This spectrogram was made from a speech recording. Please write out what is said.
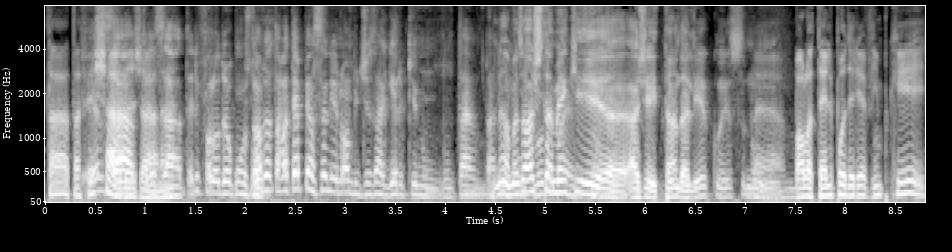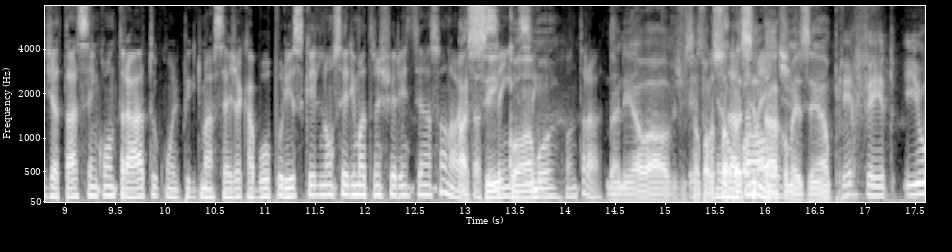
tá, tá fechada exato, já, né? exato. Ele falou de alguns nomes, eu tava até pensando em nome de zagueiro que não, não tá. tá Não, mas eu acho também mas- que eh, ajeitando ali, com isso não... É, Balotelli poderia vir porque já tá sem contrato com o Olympique de Marseille, já acabou, por isso que ele não seria uma transferência internacional. ele tá Assim sem, como- sem contrato. Daniel Alves, do São Paulo, só para citar como exemplo. Perfeito. E o,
